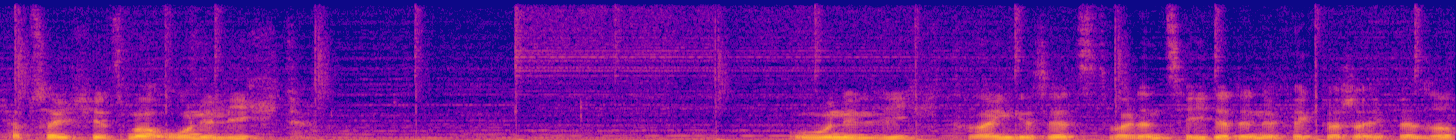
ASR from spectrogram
Ich habe es euch jetzt mal ohne Licht ohne Licht reingesetzt, weil dann seht ihr den Effekt wahrscheinlich besser.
